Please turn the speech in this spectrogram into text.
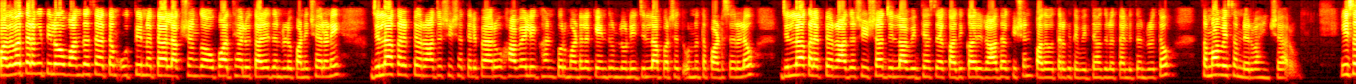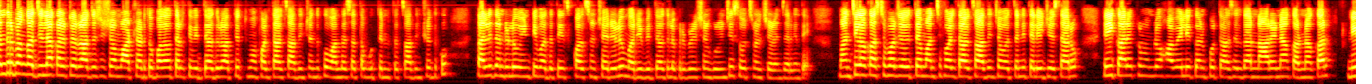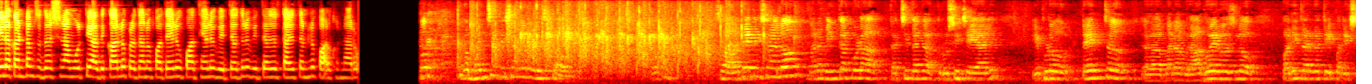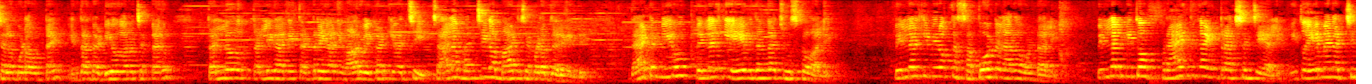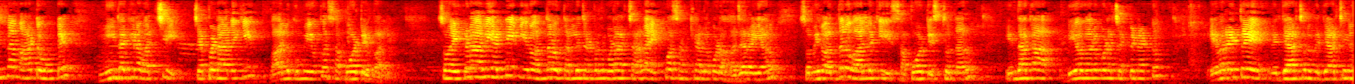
పదవ తరగతిలో వంద శాతం ఉత్తీర్ణత లక్ష్యంగా ఉపాధ్యాయులు తల్లిదండ్రులు పనిచేయాలని జిల్లా కలెక్టర్ రాజశీష తెలిపారు. హవేలీ ఘన్పూర్ మండల కేంద్రంలోని జిల్లా పరిషత్ ఉన్నత పాఠశాలలో జిల్లా కలెక్టర్ రాజశీష జిల్లా విద్యాశాఖ అధికారి రాధాకిషన్ పదవ తరగతి విద్యార్థుల తల్లిదండ్రులతో సమావేశం నిర్వహించారు. ఈ సందర్భంగా జిల్లా కలెక్టర్ రాజశేష మాట్లాడుతూ పదవ తరగతి విద్యార్థులు అత్యుత్తమ ఫలితాలు సాధించేందుకు వంద శాతం ఉత్తీర్ణత సాధించేందుకు తల్లిదండ్రులు ఇంటి వద్ద తీసుకోవాల్సిన చర్యలు మరియు విద్యార్థుల ప్రిపరేషన్ గురించి సూచనలు చేయడం జరిగింది. మంచిగా కష్టపడి చదివితే మంచి ఫలితాలు సాధించవచ్చని తెలియజేశారు. ఈ కార్యక్రమంలో హవేలీ గన్పూర్ తహసీల్దార్ నారాయణ కరుణాకర్ నీలకంఠం సుదర్శనమూర్తి అధికారులు ప్రధాన ఉపాధ్యాయులు ఉపాధ్యాయులు విద్యార్థులు విద్యార్థుల తల్లిదండ్రులు పాల్గొన్నారు. సో అదే దిశలో మనం ఇంకా కూడా ఖచ్చితంగా కృషి చేయాలి. ఇప్పుడు టెన్త్ మనం రాబోయే రోజులో పది తరగతి పరీక్షలు కూడా ఉంటాయి. ఇందాక డిఓ గారు చెప్పారు తల్లు తల్లి కానీ తండ్రి కానీ వారు ఇక్కడికి వచ్చి చాలా మంచిగా మాట చెప్పడం జరిగింది. దాట్ మీరు పిల్లలకి ఏ విధంగా చూసుకోవాలి? పిల్లలకి మీరు ఒక సపోర్ట్ లాగా ఉండాలి. పిల్లలు మీతో ఫ్రాంక్గా ఇంటరాక్షన్ చేయాలి. మీతో ఏమైనా చిన్న మాట ఉంటే మీ దగ్గర వచ్చి చెప్పడానికి వాళ్ళకు మీ యొక్క సపోర్ట్ ఇవ్వాలి. సో ఇక్కడ అవి అన్ని మీరు అందరూ తల్లిదండ్రులు కూడా చాలా ఎక్కువ సంఖ్యలో కూడా హాజరయ్యారు. సో మీరు అందరూ వాళ్ళకి సపోర్ట్ ఇస్తున్నారు. ఇందాక డియో గారు కూడా చెప్పినట్టు ఎవరైతే విద్యార్థులు విద్యార్థిని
